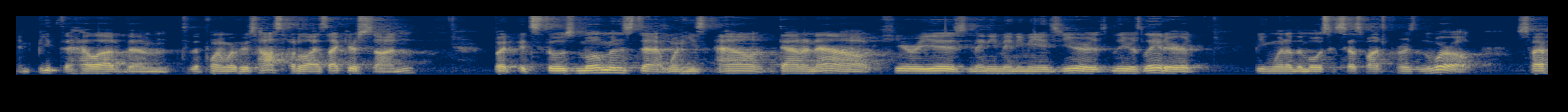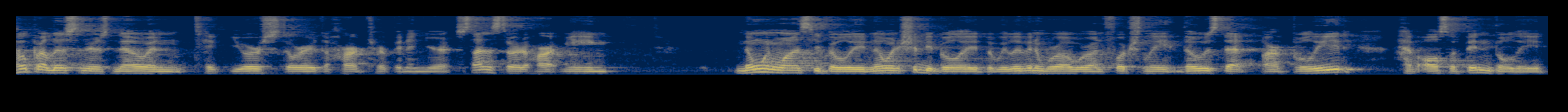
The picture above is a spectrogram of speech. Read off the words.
and beat the hell out of him to the point where he was hospitalized, like your son. But it's those moments that when he's out, down and out, here he is many, many, many years, years later, being one of the most successful entrepreneurs in the world. So I hope our listeners know and take your story to heart, Turpin, and your son's story to heart, meaning no one wants to be bullied, no one should be bullied, but we live in a world where unfortunately those that are bullied have also been bullied.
